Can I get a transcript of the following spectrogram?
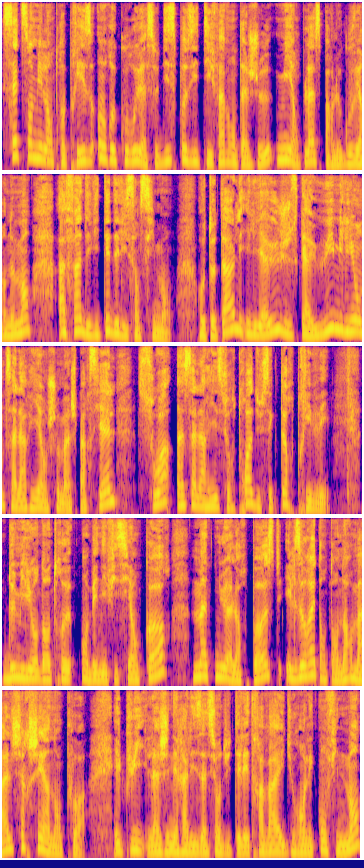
700 000 entreprises ont recouru à ce dispositif avantageux mis en place par le gouvernement afin d'éviter des licenciements. Au total, il y a eu jusqu'à 8 millions de salariés en chômage partiel, soit un salarié sur trois du secteur privé. 2 millions d'entre eux en bénéficient encore. Maintenus à leur poste, ils auraient en temps normal cherché un emploi. Et puis, la généralisation du télétravail durant les confinements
